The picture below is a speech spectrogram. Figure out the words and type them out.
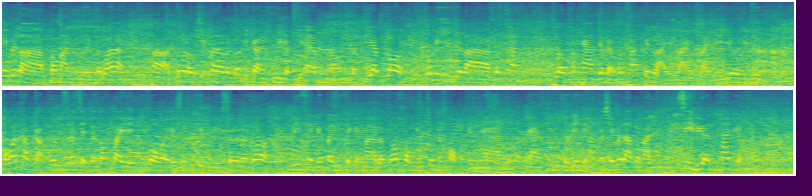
ช้เวลาประมาณนึงเลย เพราะว่าอ่าตัวเราคิดมาแล้วเราก็มีการคุยกับพี่แอมเนาะแล้วพี่แอมก็ก็มีเวลาค่อนข้างเราทำงานกันแบบค่อนข้างเป็นหลายหลายหลายเลเยอร์นิดนึงเพราะว่าทำกับโปรดิวเซอร์เสร็จก็ต้องไปที่บอยเอ็กซ์คิวทีฟโปรดิวเซอร์แล้วก็รีเซ็ตกันไปรีเซ็ตกันมาแล้วก็คอมเมนต์จนมันออกมาเป็นงานงานที่ทุกคนได้เห็นก็ใช้เวลาประมาณ 4 เดือน 5 เดือนครับ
